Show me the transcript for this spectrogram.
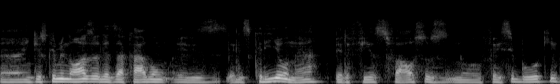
uh, em que os criminosos eles acabam, eles, eles criam né, perfis falsos no Facebook,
